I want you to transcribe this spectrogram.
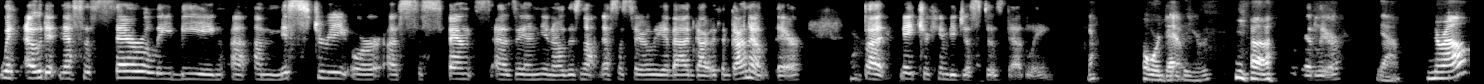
without it necessarily being a, a, mystery or a suspense as in you know there's not necessarily a bad guy with a gun out there but nature can be just as deadly. Yeah. Or deadlier. Yeah. Deadlier. Yeah. Narelle?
